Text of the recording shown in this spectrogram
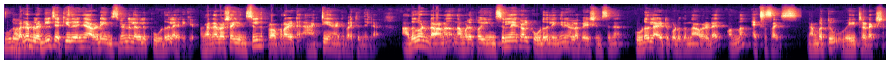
അവരുടെ ബ്ലഡിൽ ചെക്ക് ചെയ്ത് കഴിഞ്ഞാൽ അവരുടെ ഇൻസുലിന്റെ ലെവൽ കൂടുതലായിരിക്കും. കാരണം പക്ഷേ ഇൻസുലിൻ പ്രോപ്പറായിട്ട് ആക്ട് ചെയ്യാനായിട്ട് പറ്റുന്നില്ല. അതുകൊണ്ടാണ് നമ്മളിപ്പോൾ ഇൻസുലിനേക്കാൾ കൂടുതൽ ഇങ്ങനെയുള്ള പേഷ്യൻസിന് കൂടുതലായിട്ട് കൊടുക്കുന്ന അവരുടെ ഒന്ന് exercise number two weight reduction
